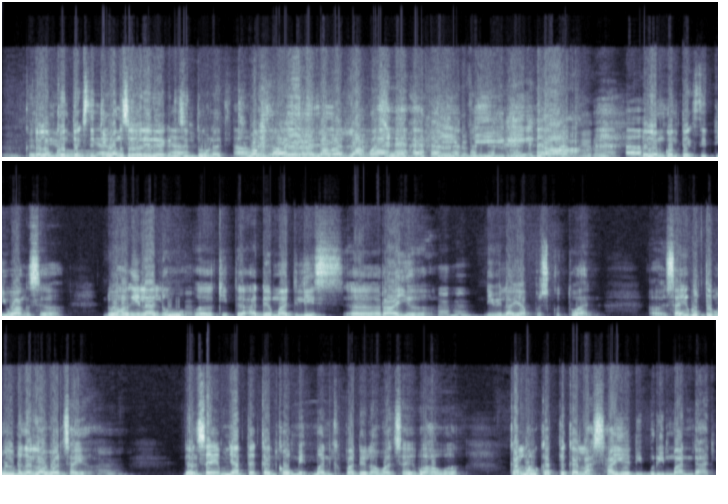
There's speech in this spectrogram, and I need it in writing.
Bukan Dalam dia- konteks Titi Wangsa dia dah kena sentuh lah Titi Ah. Wangsa. Oh, ya, ya, ya. Alang-alang masuk TV ni ha. Dalam konteks Titi Wangsa. Dua hari lalu uh, kita ada majlis uh, raya di wilayah persekutuan. Uh, Saya bertemu dengan lawan saya. Dan saya menyatakan komitmen kepada lawan saya bahawa Kalau katakanlah saya diberi mandat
